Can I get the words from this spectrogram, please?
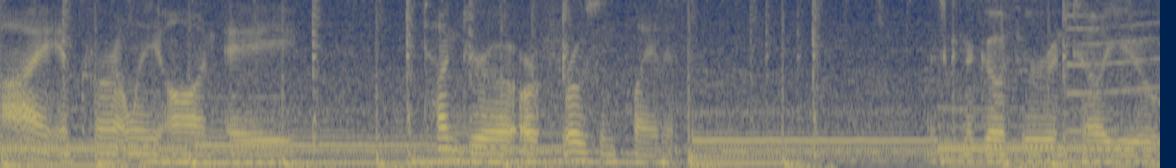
I am currently on a tundra or frozen planet. It's gonna go through and tell you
